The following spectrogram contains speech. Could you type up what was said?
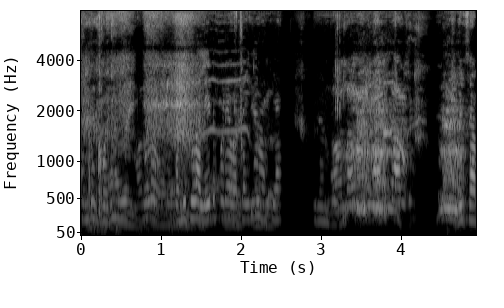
અંદર ભરી અમે થોડા લેટ પડ્યા બતાવી નાખ્યા પૈસા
